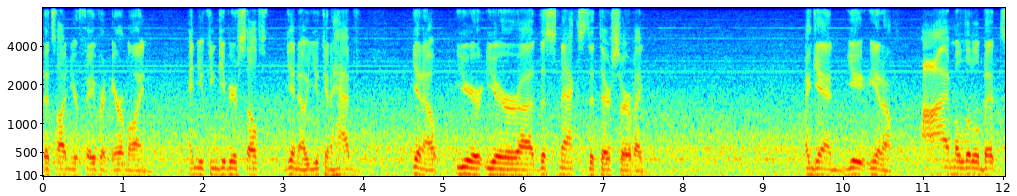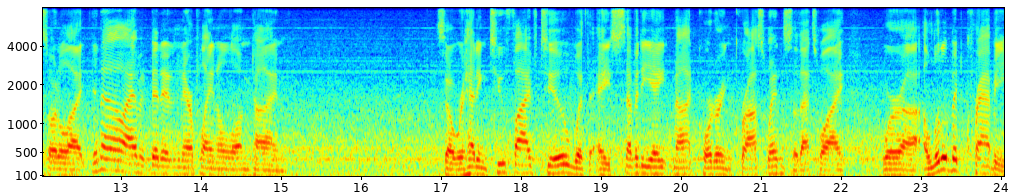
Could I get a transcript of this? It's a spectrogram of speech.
that's on your favorite airline. And you can give yourself, you know, you can have, you know, your, your, uh, the snacks that they're serving. Again, you, you know, I'm a little bit sort of like, you know, I haven't been in an airplane in a long time so we're heading 252 with a 78 knot quartering crosswind, so that's why we're uh, a little bit crabby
